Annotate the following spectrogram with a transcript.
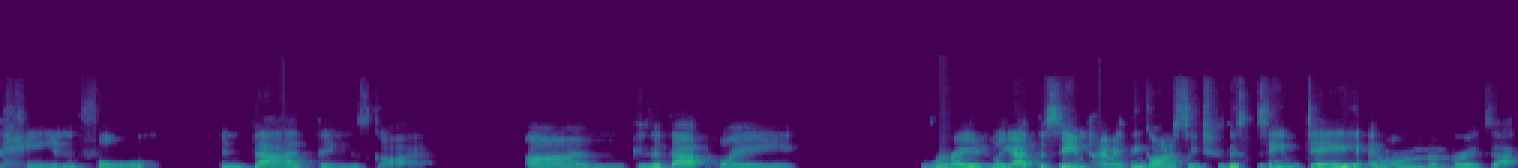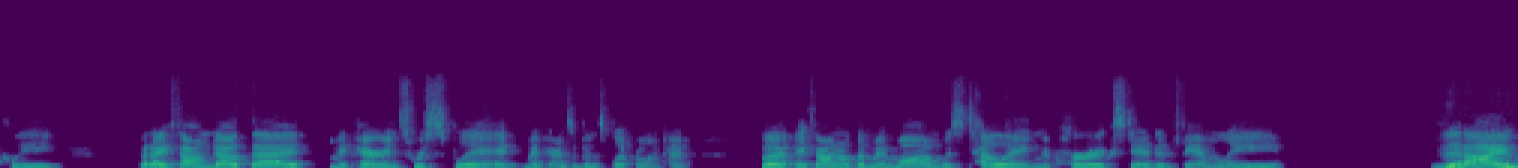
painful and bad things got um because at that point right like at the same time i think honestly to the same day i don't remember exactly but I found out that my parents were split. My parents have been split for a long time. But I found out that my mom was telling her extended family that I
